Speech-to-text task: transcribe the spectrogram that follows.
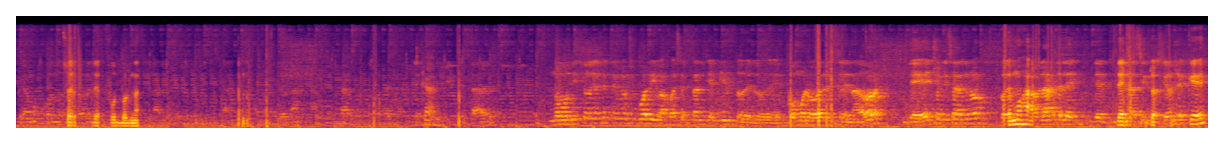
digamos conocedores del fútbol nacional lo bonito de este tema de fútbol y bajo ese planteamiento de lo de cómo lo ve el entrenador, de hecho, Lisandro, podemos hablar de la, de, de la situación de que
